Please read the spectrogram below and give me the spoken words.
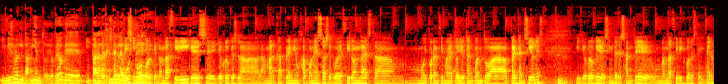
y mismo equipamiento. Yo creo que para la gente que le guste... Porque el Honda Civic es, eh, yo creo que es la, la marca premium japonesa, se puede decir Honda está muy por encima de Toyota en cuanto a pretensiones y yo creo que es interesante un Honda Civic por este dinero.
